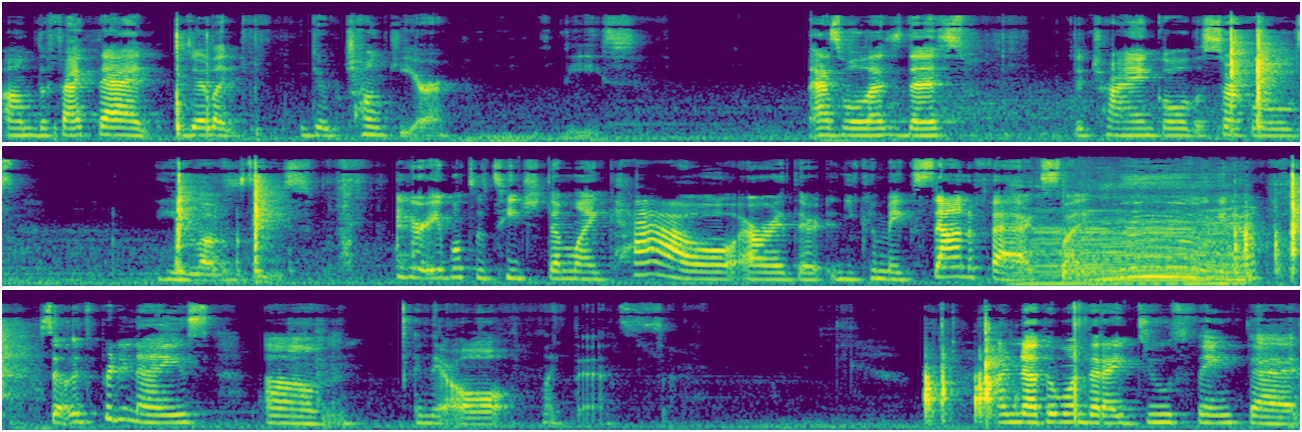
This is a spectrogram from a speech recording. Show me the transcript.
Um, the fact that they're like they're chunkier, these, as well as this, the triangle, the circles. He loves these you're able to teach them like how or you can make sound effects like you know so it's pretty nice. Um, and they're all like this. Another one that I do think that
